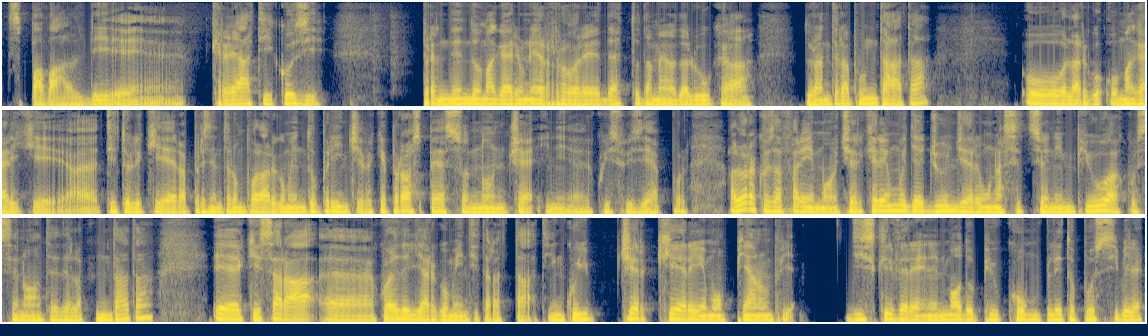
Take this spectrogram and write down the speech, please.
spavaldi e creati così, prendendo magari un errore detto da me o da Luca durante la puntata o, o magari che, eh, titoli che rappresentano un po' l'argomento principe che però spesso non c'è in, eh, qui su Easy Apple. Allora cosa faremo? Cercheremo di aggiungere una sezione in più a queste note della puntata eh, che sarà eh, quella degli argomenti trattati in cui cercheremo piano piano di scrivere nel modo più completo possibile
